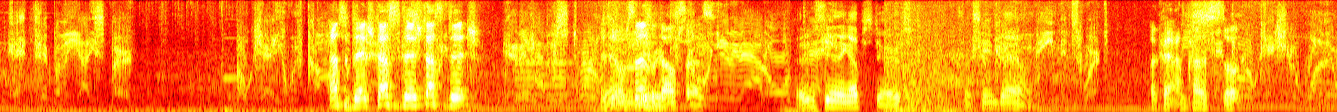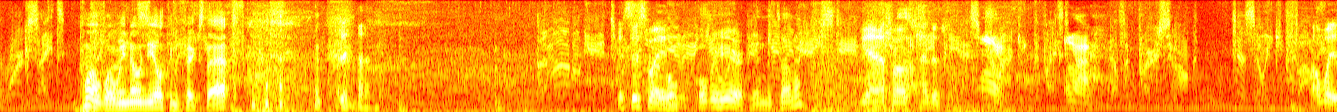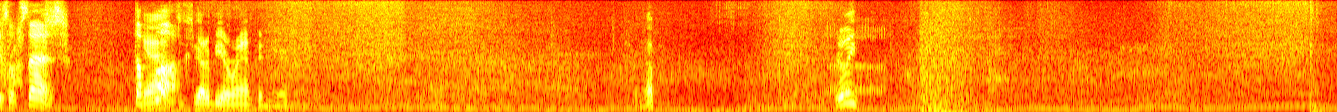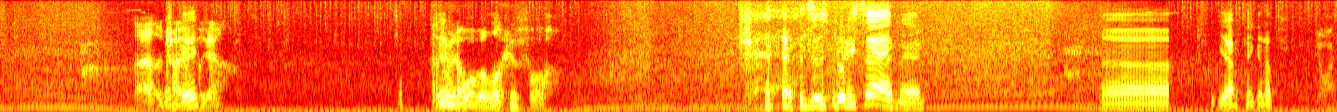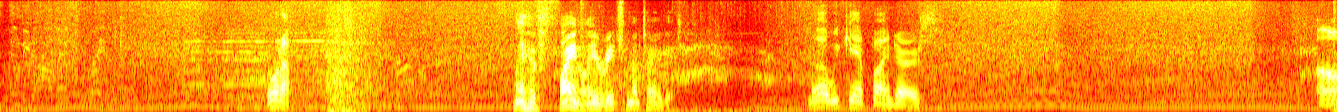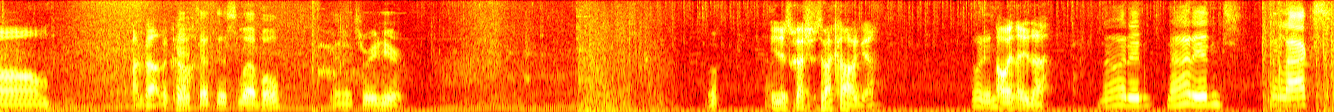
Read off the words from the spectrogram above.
At tip of the iceberg. Okay, we've come That's a ditch. That's a ditch. That's a ditch. Yeah, they have a storm Is it upstairs or downstairs? going in and out all I didn't see anything upstairs, so I came down. Okay, I'm kind of stuck. Location of one of their work sites. well, well, we know Neil can fix that. I'm obligated to It's this way. Oh, over here in the tunnel. Yeah, that's where I was headed. this tracking device. Nothing personal. Just so we can follow. Oh wait, it's upstairs. The Yeah, fuck? there's got to be a ramp in here. Turn up. Really? Uh, Alright, let's try Okay. it up again. I don't even know what we're looking for. this is pretty sad, man. Uh, yeah, I'm thinking up. Going up. I have finally reached my target. No, we can't find ours. Um, I got the Okay, car. it's at this level, and it's right here. Whoop. You just crashed into my car again. No, I didn't. Oh wait, no, you're there. No, I didn't. No, I didn't. Relax.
